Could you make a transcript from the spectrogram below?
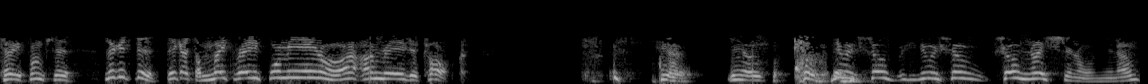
Terry Funk said, "Look at this. They got the mic ready for me, you know. I- I'm ready to talk." yeah. you know, he was so he was so so nice, you know. You know.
